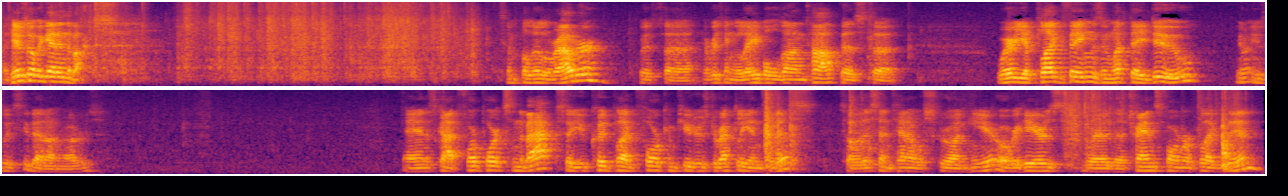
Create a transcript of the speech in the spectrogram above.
But here's what we get in the box. Simple little router with uh, everything labeled on top as to where you plug things and what they do. You don't usually see that on routers. And it's got four ports in the back, so you could plug four computers directly into this. So this antenna will screw on here. Over here is where the transformer plugs in,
